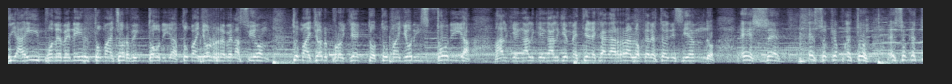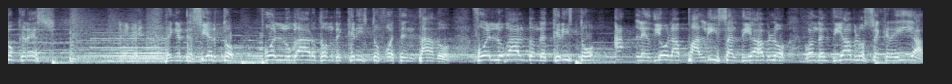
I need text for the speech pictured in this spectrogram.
de ahí puede venir tu mayor victoria, tu mayor revelación, tu mayor proyecto, tu mayor historia. Alguien, alguien, alguien me tiene que agarrar lo que le estoy diciendo. Ese, eso que eso que tú crees en el desierto fue el lugar donde Cristo fue tentado. Fue el lugar donde Cristo ah, le dio la paliza al diablo. Cuando el diablo se creía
